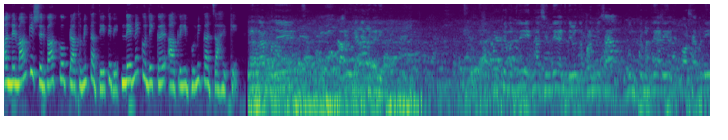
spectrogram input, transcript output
और निर्माण की शुरुआत को प्राथमिकता देते हुए निर्णय को लेकर आग्रही भूमिका ज़ाहिर की। एकनाथ शिंदे आणि देवेंद्र फडणवीस साहेब उपमुख्यमंत्री आणि अजित पवार साहेबांनी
